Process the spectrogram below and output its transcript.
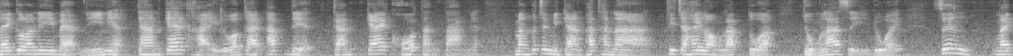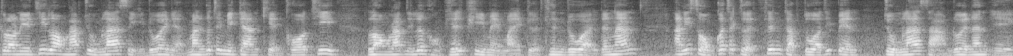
ในกรณีแบบนี้เนี่ยการแก้ไขหรือว่าการอัปเดต การแก้โค้ดต่างๆเนี่ยมันก็จะมีการพัฒนาที่จะให้รองรับตัวจุมล่าสีด้วย ซึ่งในกรณีที่รองรับจุมล่าสีด้วยเนี่ยมันก็จะมีการเขียนโค้ดที่รองรับในเรื่องของ PHP ใหม่ ๆ เกิดขึ้นด้วย ดังนั้นอันนี้ส่งก็จะเกิดขึ้นกับตัวที่เป็นจุมล่า3ด้วยนั่นเอง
